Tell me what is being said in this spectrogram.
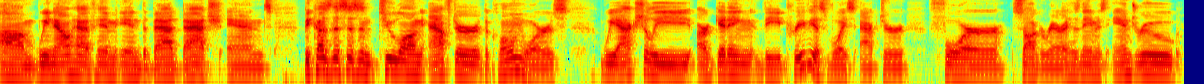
Um, we now have him in the Bad Batch, and because this isn't too long after the Clone Wars, we actually are getting the previous voice actor for Saw Gerrera. His name is Andrew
